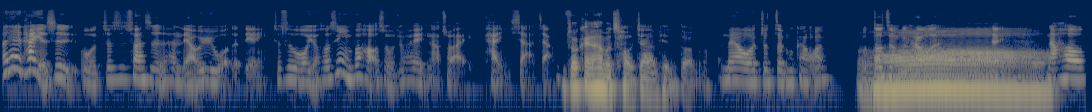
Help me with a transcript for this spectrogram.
而且他也是我就是算是很疗愈我的电影。就是我有时候心情不好的时候，我就会拿出来看一下，这样。你知道看一下他们吵架的片段吗？没有，我就整部看完，我都整部看完。哦、对，然后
